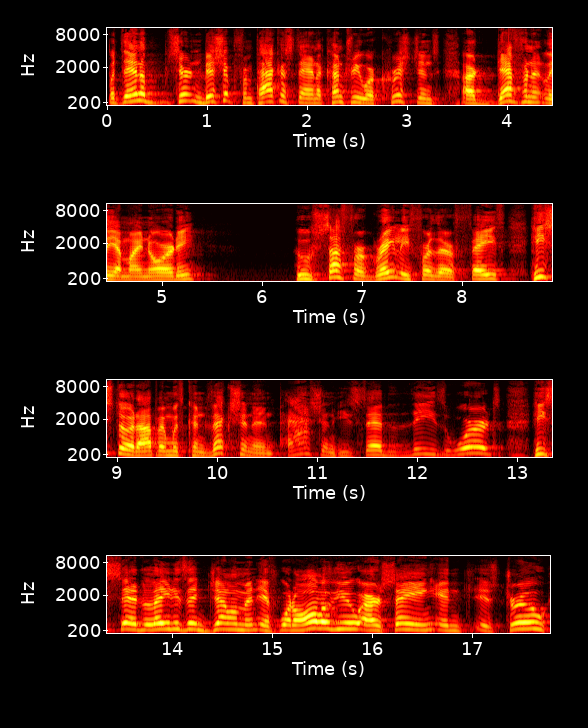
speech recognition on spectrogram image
But then a certain bishop from Pakistan, a country where Christians are definitely a minority, who suffer greatly for their faith, he stood up and with conviction and passion, he said these words. He said, Ladies and gentlemen, if what all of you are saying is true,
